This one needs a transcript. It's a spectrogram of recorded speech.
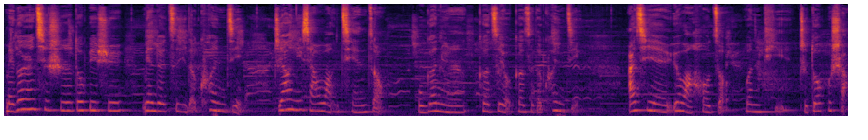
每个人其实都必须面对自己的困境，只要你想往前走。五个女人各自有各自的困境，而且越往后走，问题只多不少。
